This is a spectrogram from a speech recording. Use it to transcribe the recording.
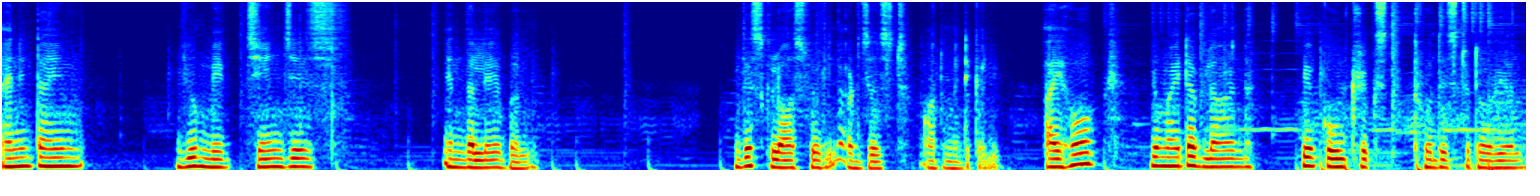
anytime you make changes in the label this gloss will adjust automatically i hope you might have learned few cool tricks through this tutorial.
